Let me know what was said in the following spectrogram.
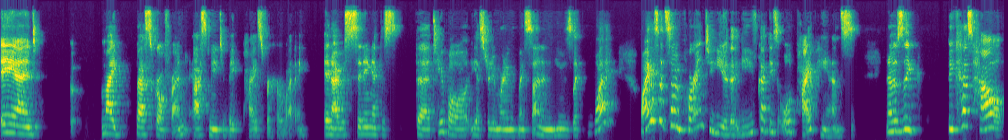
And my best girlfriend asked me to bake pies for her wedding. And I was sitting at this the table yesterday morning with my son, and he was like, "What? Why is it so important to you that you've got these old pie pans?" And I was like, "Because how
